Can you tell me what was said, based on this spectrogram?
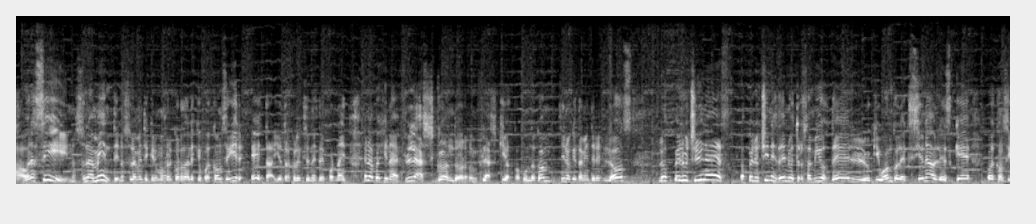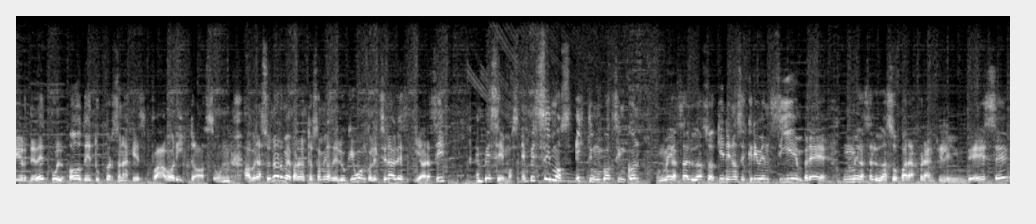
Ahora sí, no solamente, no solamente queremos recordarles que puedes conseguir esta y otras colecciones de Fortnite en la página de Flash Gondor en flashkiosco.com, sino que también tenés los, los peluchines, los peluchines de nuestros amigos de Lucky One coleccionables que puedes conseguir de Deadpool o de tus personajes favoritos. Un abrazo enorme para nuestros amigos de Lucky One coleccionables y ahora sí, Empecemos, empecemos este unboxing con un mega saludazo a quienes nos escriben siempre. Un mega saludazo para Franklin BS.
